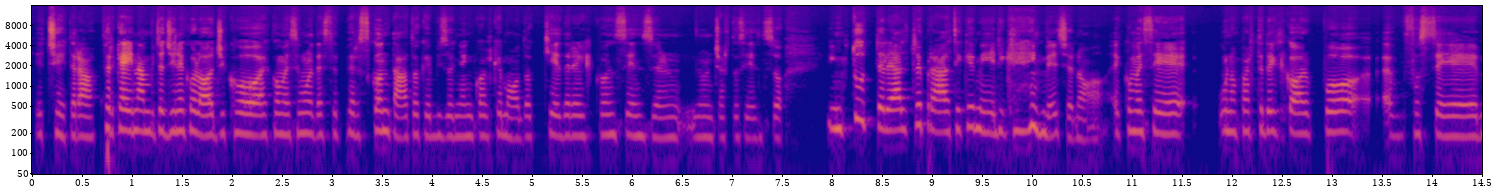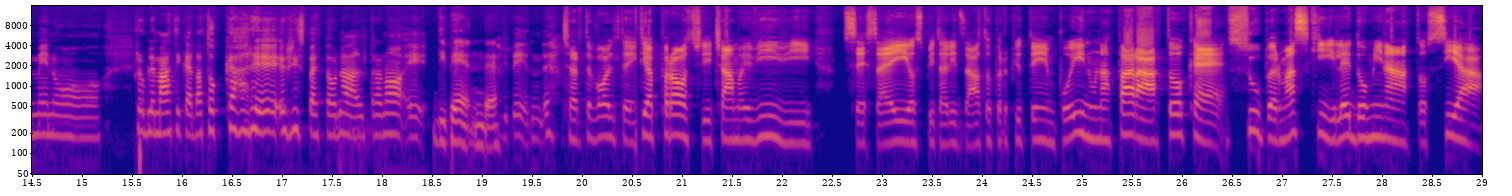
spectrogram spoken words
eccetera. Perché in ambito ginecologico è come se uno desse per scontato che bisogna in qualche modo chiedere il consenso in, in un certo senso. In tutte le altre pratiche mediche invece no, è come se una parte del corpo eh, fosse meno problematica da toccare rispetto a un'altra, no? E dipende. Dipende. Certe volte ti approcci, diciamo, e vivi se sei ospitalizzato per più tempo in un apparato che è super maschile, dominato sia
